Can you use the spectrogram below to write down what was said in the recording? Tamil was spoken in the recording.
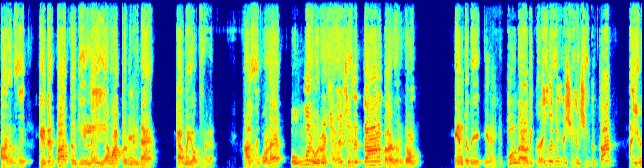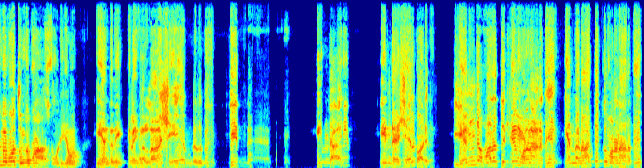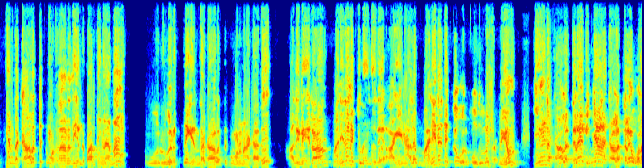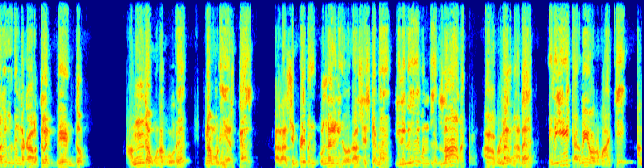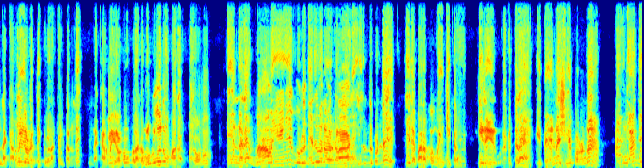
ஆகவே எதிர்பார்க்கறது இல்லை ஏமாற்றம் இல்லை. கர்மயோகத்துல. அதே போல ஒவ்வொருவரும் செயல் செய்துத்தான் பெற வேண்டும் என்பது இரண்டு. மூன்றாவது விரைவறிந்த செயல் செய்துத்தான் இன்பமோ துன்பமோ அடைய முடியும் என்பது. இவைகளெல்லாம் சேர்ந்ததுதான் இந்த இந்த அறிவு இந்த செயல்பாடு. எந்த மதத்துக்கு முரணானது எந்த நாட்டுக்கு முரணானது எந்த காலத்துக்கு முரணானது என்று பார்த்தீங்கன்னா ஒருவருக்கும் எந்த காலத்துக்கும் முரணாகாது. அதுவேதான் மனிதனுக்கு வேண்டியது. ஆகையினால மனிதனுக்கு ஒரு பொது சமயம் இந்த காலத்துல விஞ்ஞான காலத்துல உலகம் இந்த காலத்துல வேண்டும். அந்த உணர்வோடு நம்முடைய ஸ்கை அதாவது சிம்பிளிஃபை குண்டலினி யோகா சிஸ்டம் இதுவே வந்து எல்லா அடக்கம் ஆஹ், உள்ளதுனால இதையே கர்மயோகம் ஆக்கி அந்த கர்மயோகத்துக்கு விளக்கம் தந்து இந்த கர்மயோகம் உலகம் முழுவதும் மர பரவணும் என்றதை ஒரே ஒரு நிறுவனவர்களாக இருந்து கொண்டு இதை பரப்ப முயற்சிக்கிறோம். இது உலகத்துல இப்ப என்ன செய்ய போறோம்னா அங்காங்க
